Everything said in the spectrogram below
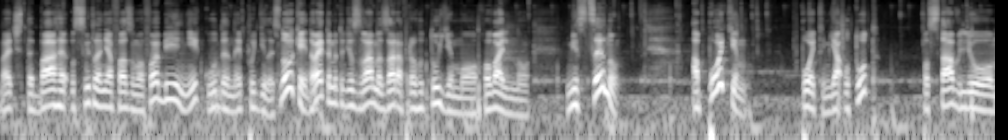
Бачите, баги освітлення фазомофобії нікуди не поділись. Ну окей, давайте ми тоді з вами зараз приготуємо ховальну місцину. А потім, потім я отут поставлю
